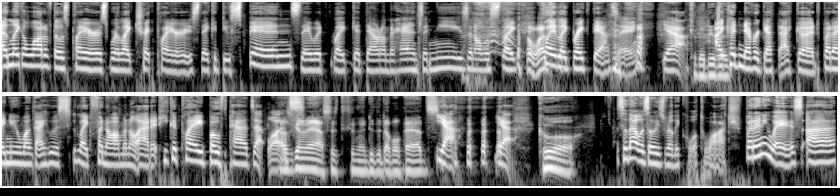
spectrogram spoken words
and like a lot of those players were like trick players they could do spins they would like get down on their hands and knees and almost like play like break dancing yeah Could they do I could never get that good, but I knew one guy who was like phenomenal at it. He could play both pads at once. I was gonna ask, can they do the double pads? Yeah. Yeah. Cool. So that was always really cool to watch. But anyways, uh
